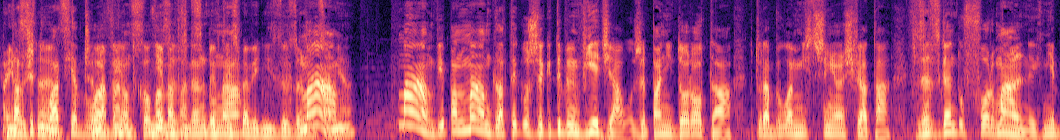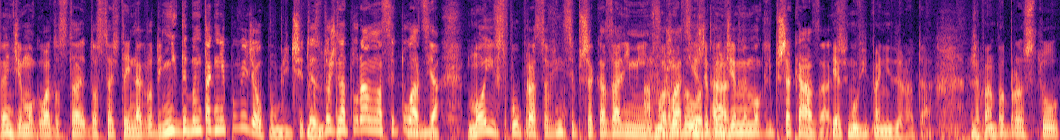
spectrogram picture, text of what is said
Ta pośle, sytuacja była ma pan, wyjątkowa nie ma ze pan względu sobie w tej na... sprawie nic do zarzucenia? Mam. Mam, wie pan, mam, dlatego że gdybym wiedział, że pani Dorota, która była mistrzynią świata, ze względów formalnych nie będzie mogła dosta dostać tej nagrody, nigdy bym tak nie powiedział publicznie. To jest dość naturalna sytuacja. Moi współpracownicy przekazali mi A może informację, było że tak, będziemy mogli przekazać. Jak mówi pani Dorota, że pan po prostu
